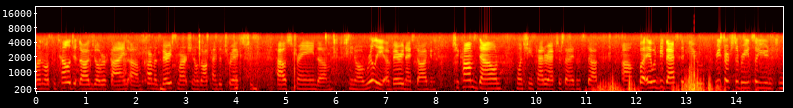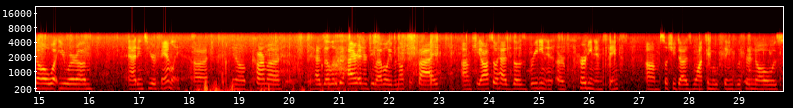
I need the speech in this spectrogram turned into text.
One of the most intelligent dogs you'll ever find. Um, Karma's very smart. She knows all kinds of tricks. She's house trained. Um, you know, really a very nice dog. And she calms down once she's had her exercise and stuff. Um, but it would be best if you researched the breed so you know what you were um, adding to your family. Uh, you know, Karma has a little bit higher energy level, even though she's five. Um, she also has those breeding or herding instincts, um, so she does want to move things with her nose.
